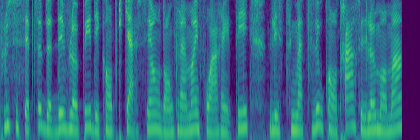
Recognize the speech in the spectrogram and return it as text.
plus susceptibles de développer des complications. Donc vraiment, il faut arrêter de les stigmatiser. Au contraire, c'est le moment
